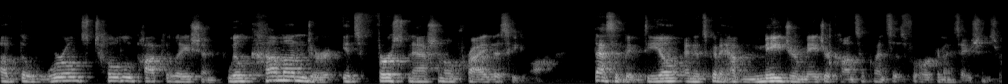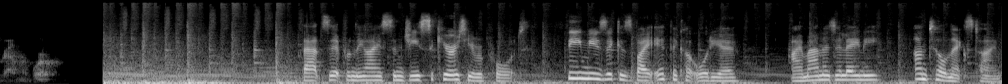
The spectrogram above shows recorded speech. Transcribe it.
of the world's total population will come under its first national privacy law. That's a big deal, and it's going to have major, major consequences for organizations around the world. That's it from the ISMG Security Report. Theme music is by Ithaca Audio. I'm Anna Delaney. Until next time.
